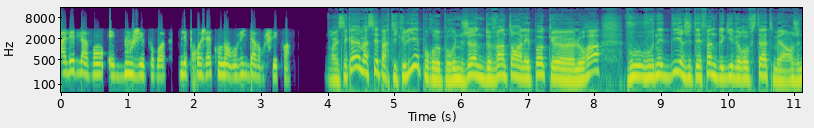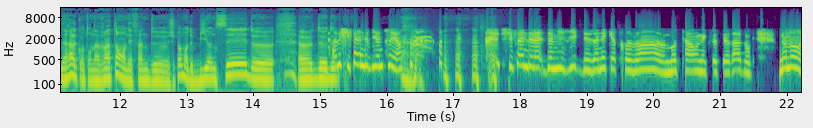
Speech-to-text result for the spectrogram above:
aller de l'avant et bouger pour euh, les projets qu'on a envie d'avancer, quoi. Ouais, c'est quand même assez particulier pour pour une jeune de 20 ans à l'époque, Laura. Vous, vous venez de dire j'étais fan de Guy Verhofstadt, mais en général quand on a 20 ans, on est fan de je sais pas moi de Beyoncé, de de, de... Ah mais je suis fan de Beyoncé. Hein. je suis fan de, la, de musique des années 80, euh, Motown, etc. Donc non, non,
